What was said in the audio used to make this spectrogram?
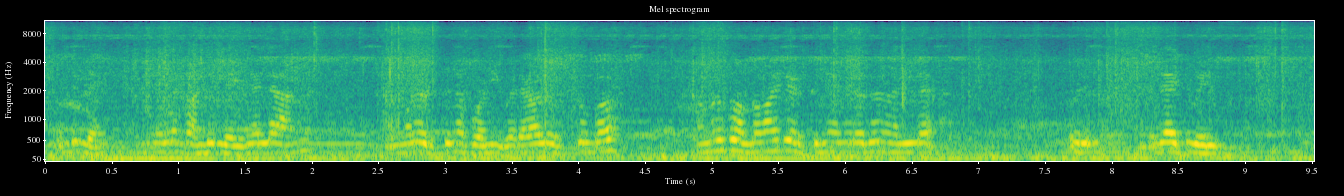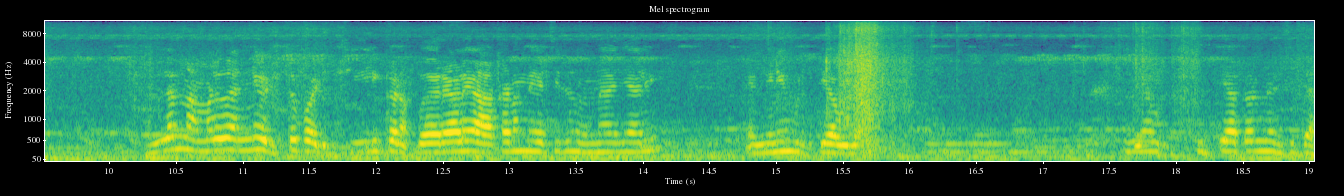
കണ്ടില്ലേ? ഇതെല്ലാം കണ്ടില്ലേ? നമ്മൾ എടുക്കുന്ന പണി. ഒരാൾ എടുക്കുമ്പോൾ നമ്മൾ സ്വന്തമായിട്ട് എടുക്കുന്നെങ്കിൽ അത് നല്ല ഒരു ഇതായിട്ട് വരും. എല്ലാം നമ്മൾ തന്നെ എടുത്ത് പഠിശീലിക്കണം വേറെ ആളെ ആക്കണം എന്ന് വെച്ചിട്ട് നിന്ന് കഴിഞ്ഞാൽ എങ്ങനെയും വൃത്തിയാവില്ല ഞാൻ വൃത്തിയാക്കണം എന്ന് വെച്ചിട്ടാ.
